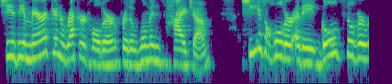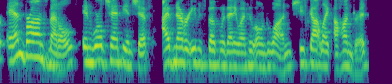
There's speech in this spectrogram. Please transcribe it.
She is the American record holder for the women's high jump. She is a holder of a gold, silver, and bronze medals in world championships. I've never even spoken with anyone who owned one. She's got like a hundred.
